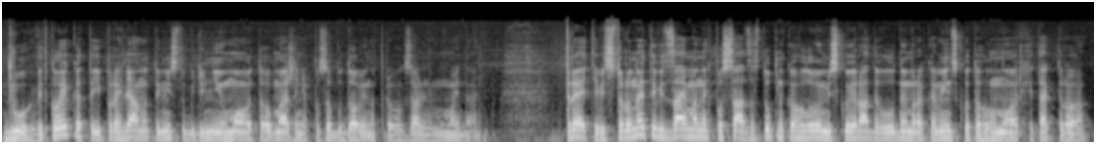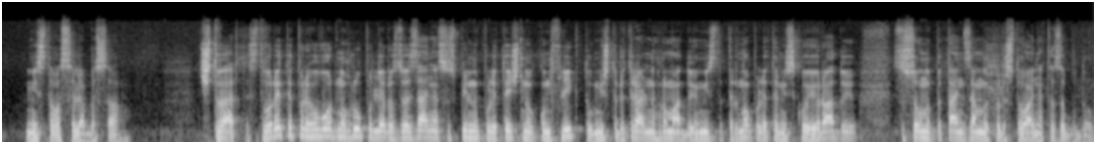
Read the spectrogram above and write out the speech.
Друге, відкликати і переглянути містобудівні умови та обмеження по забудові на привокзальному майдані. Третє, відсторонити від займаних посад заступника голови міської ради Володимира Камінського та головного архітектора міста Василя Бесага. Четверте, створити переговорну групу для розв'язання суспільно-політичного конфлікту між територіальною громадою міста Тернополя та міською радою стосовно питань землекористування та забудови.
